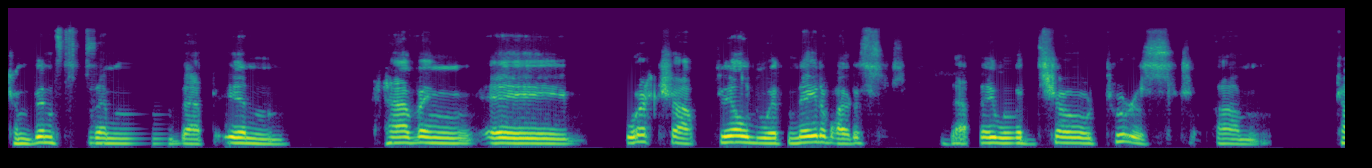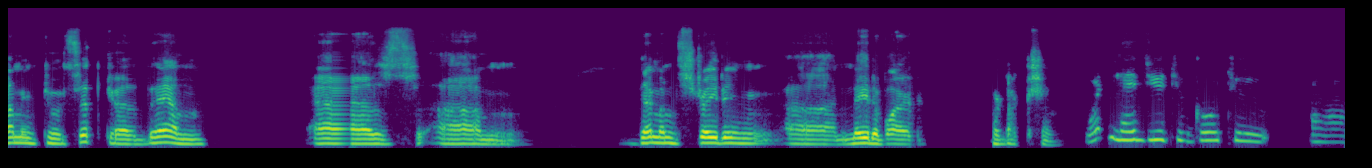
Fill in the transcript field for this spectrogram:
convince them that in having a workshop filled with native artists that they would show tourists um, coming to Sitka then as um, demonstrating uh, native art production. What led you to go to uh,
